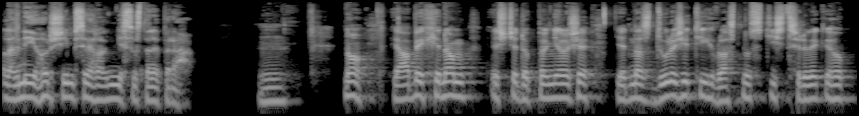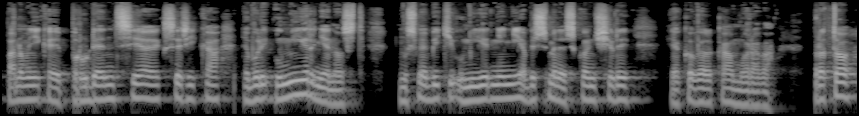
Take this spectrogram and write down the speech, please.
Ale v nejhorším se hlavní město stane Praha. Hmm. No, já bych jenom ještě doplnil, že jedna z důležitých vlastností středověkého panovníka je prudencia, jak se říká, neboli umírněnost. Musíme být i umírnění, aby jsme neskončili jako Velká Morava. Proto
